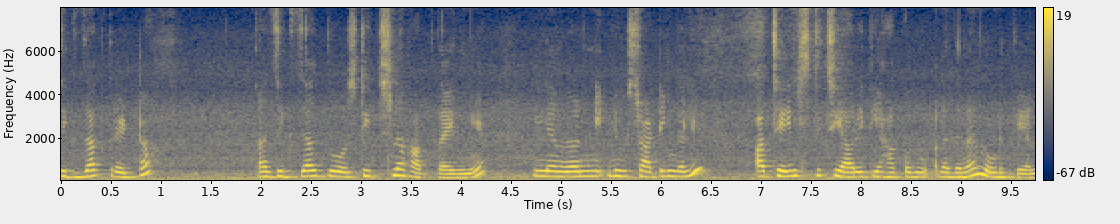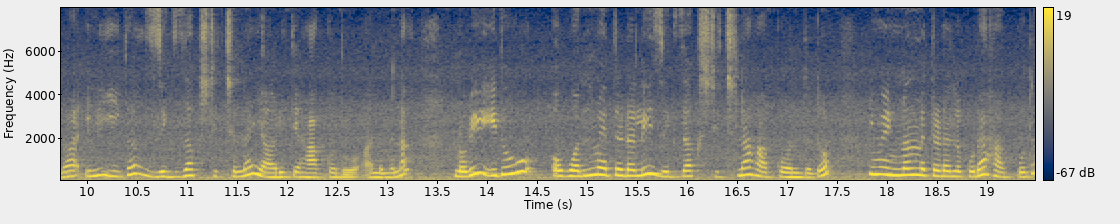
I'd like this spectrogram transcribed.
ಜಿಗ್ಜಾಗ್ ಥ್ರೆಡ್ನ ಆ ಜಿಗ್ಜಾಗ್ದು ಸ್ಟಿಚ್ನ ಹಾಕ್ತಾಯಿದ್ದೀನಿ ಇಲ್ಲಿ ನೀವು ಸ್ಟಾರ್ಟಿಂಗಲ್ಲಿ ಆ ಚೈನ್ ಸ್ಟಿಚ್ ಯಾವ ರೀತಿ ಹಾಕೋದು ಅನ್ನೋದನ್ನು ನೋಡಿದ್ರಿ ಅಲ್ವಾ? ಇಲ್ಲಿ ಈಗ ಜಿಗ್ಜಾಗ್ ಸ್ಟಿಚ್ಚನ್ನು ಯಾವ ರೀತಿ ಹಾಕೋದು ಅನ್ನೋದನ್ನು ನೋಡಿ, ಇದು ಒಂದು ಮೆಥಡಲ್ಲಿ ಜಿಗ್ಜಾಗ್ ಸ್ಟಿಚ್ನ ಹಾಕುವಂಥದ್ದು. ನೀವು ಇನ್ನೊಂದು ಮೆಥಡಲ್ಲೂ ಕೂಡ ಹಾಕ್ಬೋದು.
